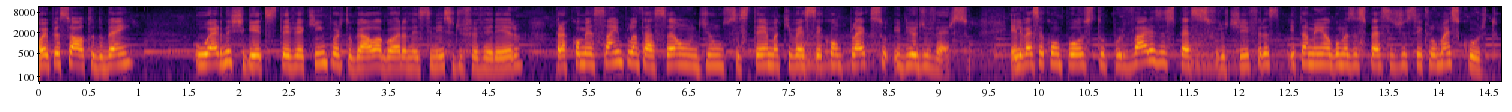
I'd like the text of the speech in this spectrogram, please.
Oi pessoal, tudo bem? O Ernest Goethe esteve aqui em Portugal agora nesse início de fevereiro para começar a implantação de um sistema que vai ser complexo e biodiverso. Ele vai ser composto por várias espécies frutíferas e também algumas espécies de ciclo mais curto.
